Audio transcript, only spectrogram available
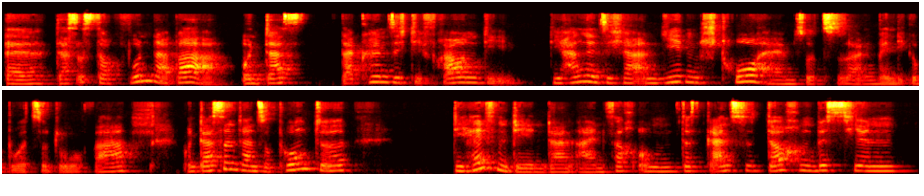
Äh, das ist doch wunderbar. Und das, da können sich die Frauen, die, die hangeln sich ja an jeden Strohhalm sozusagen, wenn die Geburt so doof war. Und das sind dann so Punkte, die helfen denen dann einfach, um das Ganze doch ein bisschen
